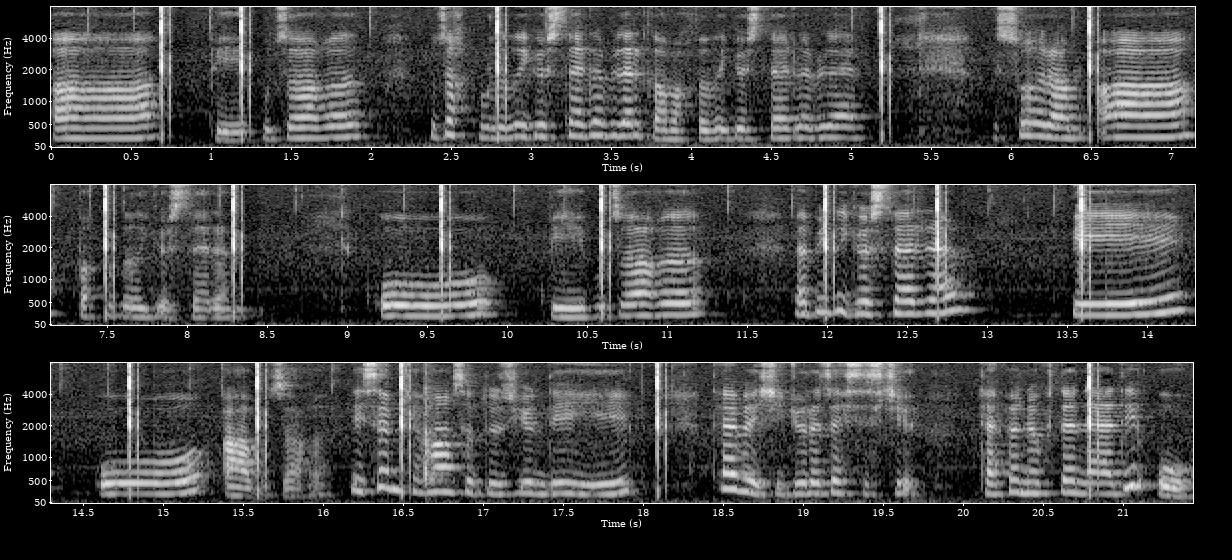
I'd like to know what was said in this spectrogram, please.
A, B bucağı. Bucaq burada da göstərilə bilər, qabaqda da göstərilə bilər. Sonra A, bax burada da göstərirəm. O, B bucağı və bir də göstərirəm B, O, A bucağı. Desəm ki, hansı düzgün deyil? Təbii ki, görəcəksiniz ki, təpə nöqtə nədir? O.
